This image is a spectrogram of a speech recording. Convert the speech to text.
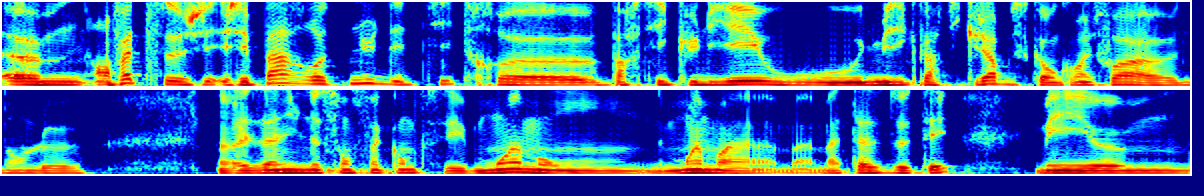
Euh, en fait, j'ai pas retenu des titres euh, particuliers ou une musique particulière parce qu'encore une fois, euh, dans le dans les années 1950, c'est moins mon moins ma, ma- ma tasse de thé. Mais euh,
